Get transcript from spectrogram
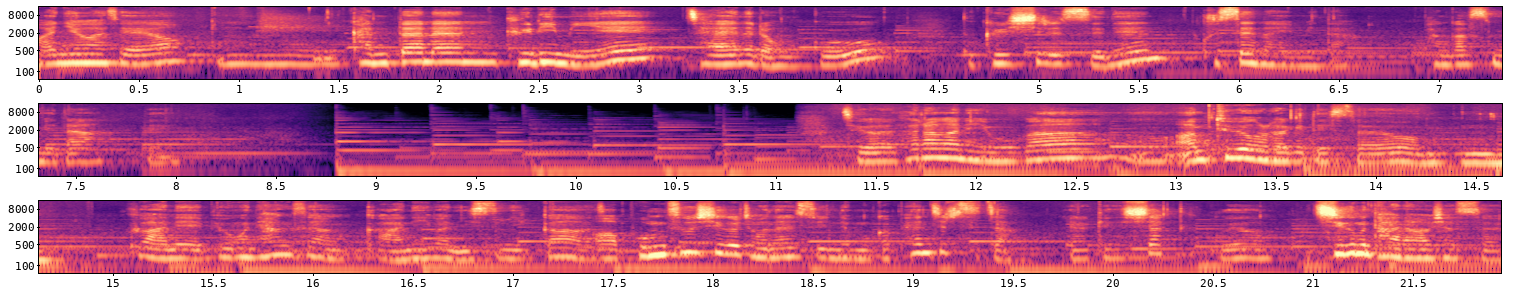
안녕하세요. 음, 간단한 그림 위에 자연을 얹고 또 글씨를 쓰는 구세나입니다. 반갑습니다. 네. 제가 사랑하는 이모가 어, 암투병을 하게 됐어요. 음. 그 안에 병원에 항상 그 안이만 있으니까 어, 봄 소식을 전할 수 있는 뭔가 편지를 쓰자 이렇게 시작됐고요. 지금은 다 나오셨어요.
